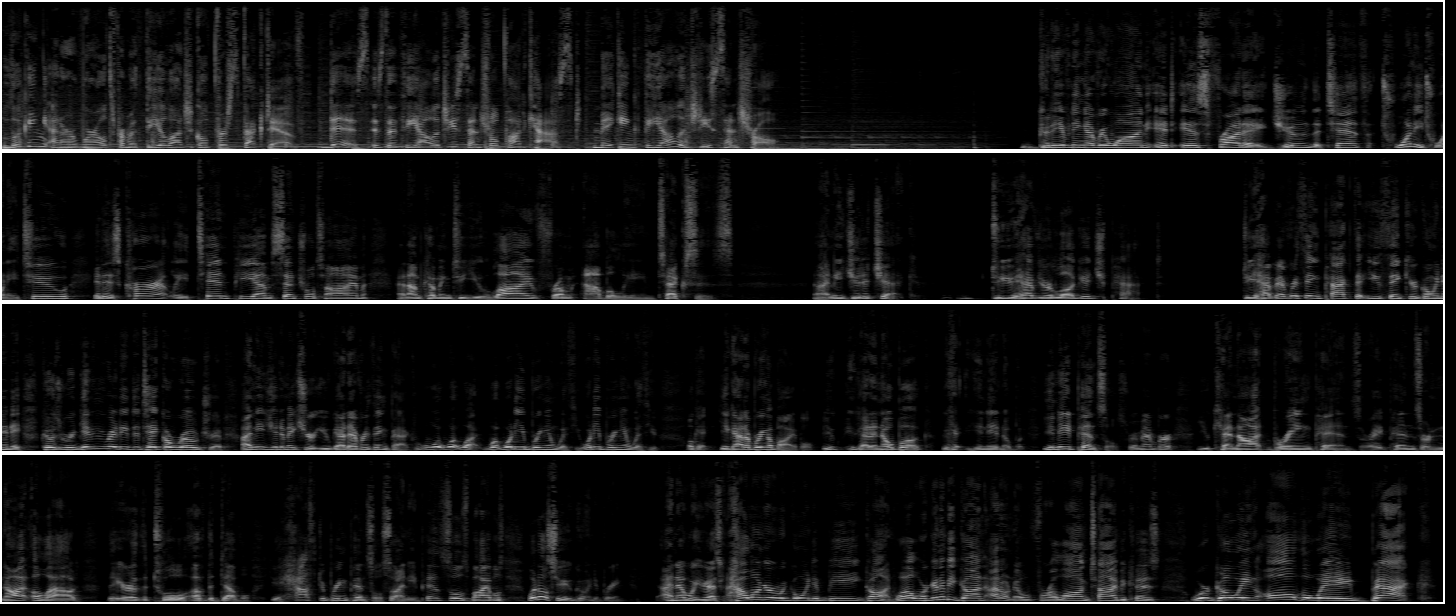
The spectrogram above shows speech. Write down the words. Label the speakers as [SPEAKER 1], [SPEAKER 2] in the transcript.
[SPEAKER 1] looking at our world from a theological perspective. This is the Theology Central Podcast, making theology central.
[SPEAKER 2] Good evening, everyone. It is Friday, June the 10th, 2022. It is currently 10 p.m. Central Time, and I'm coming to you live from Abilene, Texas. Now, I need you to check. Do you have your luggage packed? Do you have everything packed that you think you're going to need? Because we're getting ready to take a road trip. I need you to make sure you've got everything packed. What, what, what, what, what are you bringing with you? What are you bringing with you? Okay, you got to bring a Bible. You, you got a notebook. You need a notebook. You need pencils. Remember, you cannot bring pens. All right, pens are not allowed. They are the tool of the devil. You have to bring pencils. So I need pencils, Bibles. What else are you going to bring? I know what you're asking. How long are we going to be gone? Well, we're going to be gone, I don't know, for a long time because we're going all the way back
